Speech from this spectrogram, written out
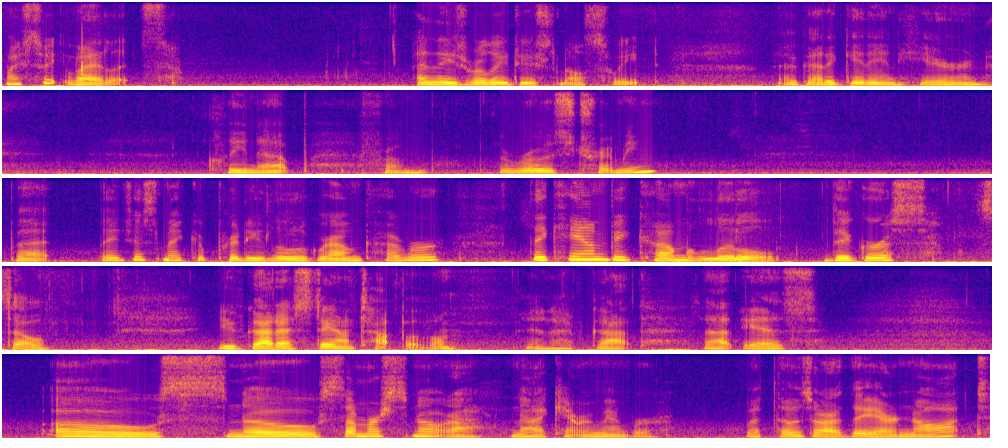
my sweet violets. And these really do smell sweet. I've got to get in here and clean up from the rose trimming. But they just make a pretty little ground cover. They can become a little vigorous, so you've got to stay on top of them. And I've got, that is, oh, snow, summer snow. Ah, oh, no, I can't remember what those are. They are not,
